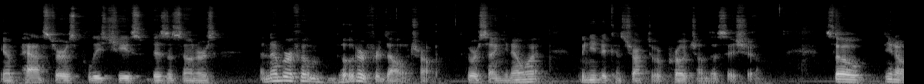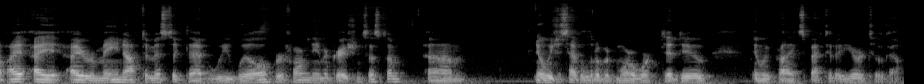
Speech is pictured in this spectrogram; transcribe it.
you know, pastors, police chiefs, business owners, a number of whom voted for Donald Trump, who are saying, you know what, we need a constructive approach on this issue. So, you know, I, I, I remain optimistic that we will reform the immigration system. Um, you know, we just have a little bit more work to do than we probably expected a year or two ago.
